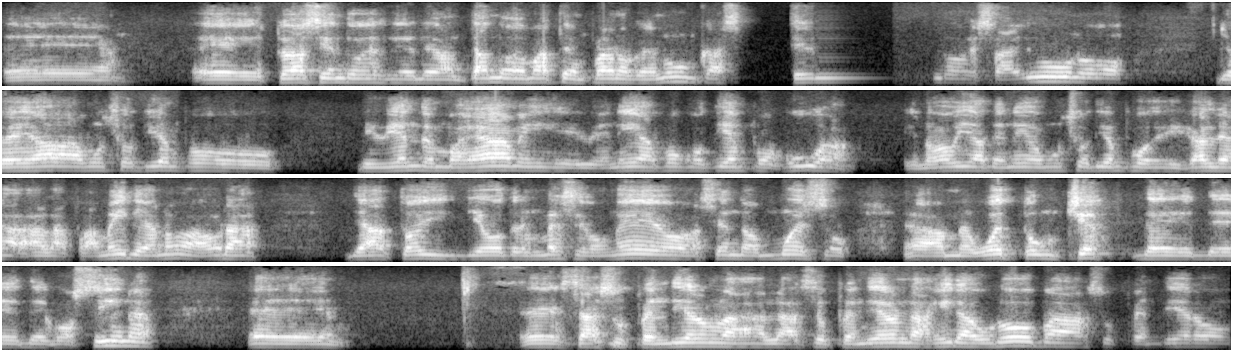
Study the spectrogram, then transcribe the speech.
Eh, eh, estoy haciendo, levantándome más temprano que nunca, haciendo desayuno. Yo llevaba mucho tiempo viviendo en Miami y venía poco tiempo a Cuba y no había tenido mucho tiempo de dedicarle a, la familia, ¿no? Ahora ya estoy, llevo tres meses con ellos haciendo almuerzo, me he vuelto un chef de cocina eh, eh, se suspendieron la, suspendieron la gira a Europa, suspendieron,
